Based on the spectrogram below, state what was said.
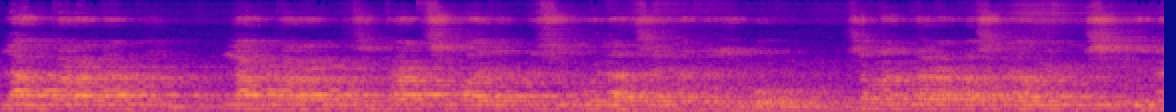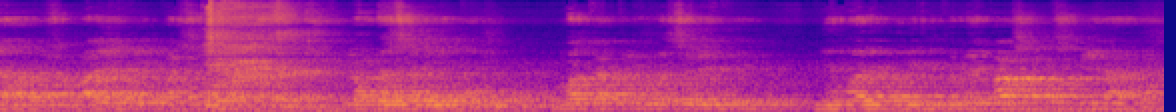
lantaran lantaran zakat sebanyak kesimpulan sekian ribu sementara pas kawin kita harus bayar di pasar enam belas ribu maka enam belas ribu lima ribu itu kebebasan setidaknya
